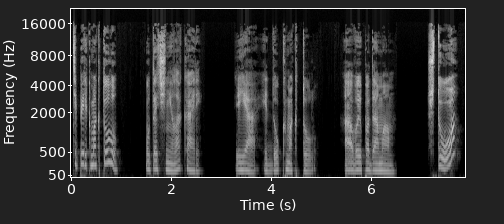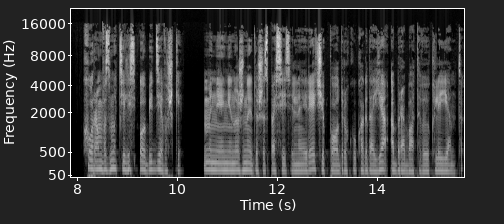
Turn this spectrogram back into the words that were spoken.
теперь к Мактулу?» — уточнила Кари. «Я иду к Мактулу, а вы по домам». «Что?» — хором возмутились обе девушки. «Мне не нужны душеспасительные речи под руку, когда я обрабатываю клиента».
